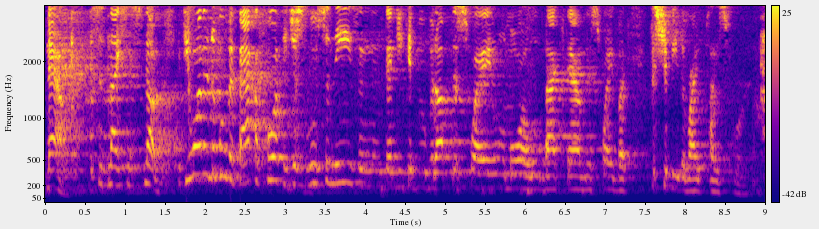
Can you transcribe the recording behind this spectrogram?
Now, this is nice and snug. If you wanted to move it back and forth, you just loosen these and then you can move it up this way, a little more, a little back down this way, but this should be the right place for it.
